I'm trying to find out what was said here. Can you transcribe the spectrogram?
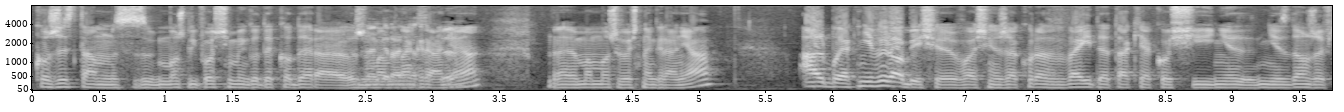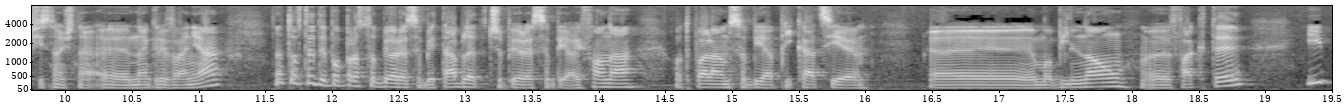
korzystam z możliwości mojego dekodera, że nagrania mam nagrania, sobie. mam możliwość nagrania, albo jak nie wyrobię się właśnie, że akurat wejdę tak jakoś i nie, nie zdążę wcisnąć na, e, nagrywania, no to wtedy po prostu biorę sobie tablet, czy biorę sobie iPhone'a, odpalam sobie aplikację e, mobilną, e, fakty i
